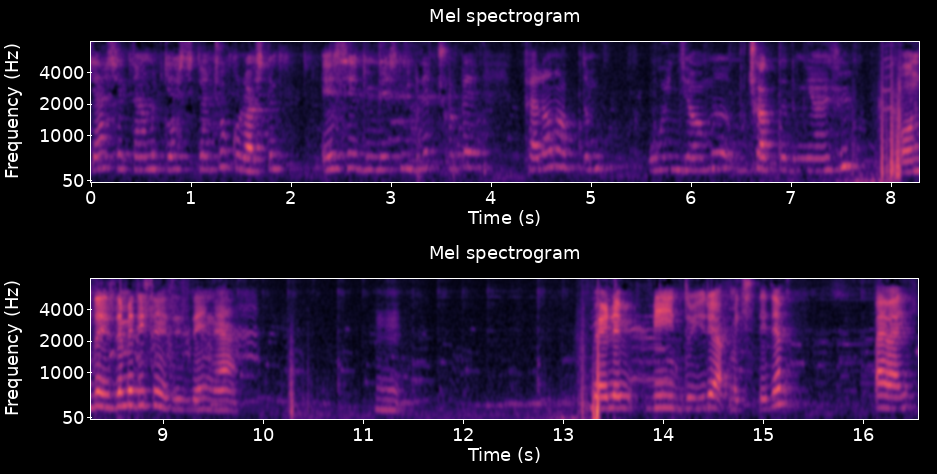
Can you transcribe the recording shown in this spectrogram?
Gerçekten ama gerçekten çok uğraştım. En sevdiğim resmi bile çöpe falan attım. Oyuncağımı bıçakladım yani. Onu da izlemediyseniz izleyin ha. Böyle bir duyuru yapmak istedim. Bay bay.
